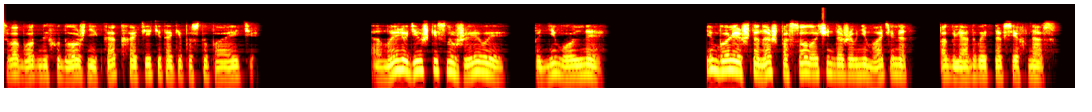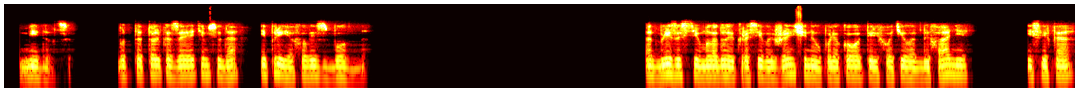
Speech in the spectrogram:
свободный художник, как хотите, так и поступаете. А мы людишки служивые, подневольные. Тем более, что наш посол очень даже внимательно поглядывает на всех нас, мидовцев, будто только за этим сюда и приехал из Бонна. От близости молодой и красивой женщины у Полякова перехватило дыхание и слегка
